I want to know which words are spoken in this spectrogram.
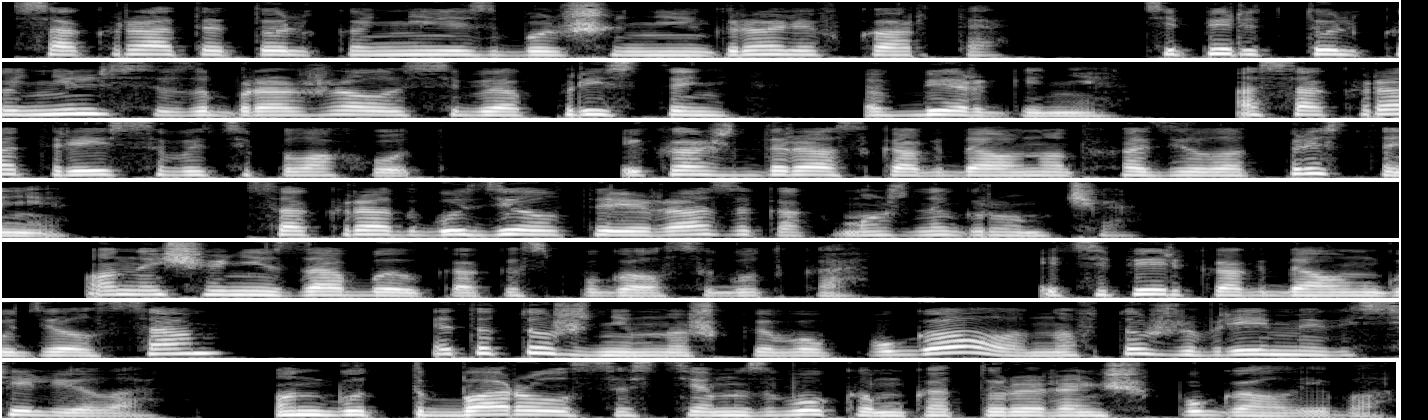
Сократ и только Нильс больше не играли в карты. Теперь только Нильс изображала себя пристань в Бергене, а Сократ — рейсовый теплоход — и каждый раз, когда он отходил от пристани, Сократ гудел три раза как можно громче. Он еще не забыл, как испугался гудка. И теперь, когда он гудел сам, это тоже немножко его пугало, но в то же время веселило. Он будто боролся с тем звуком, который раньше пугал его.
